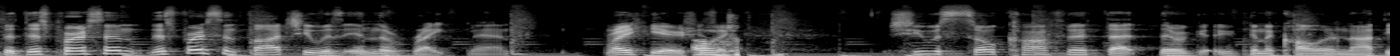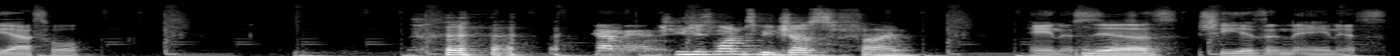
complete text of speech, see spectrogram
But this person, this person thought she was in the right, man. Right here, she's Oh, like, she was so confident that they were g- gonna call her not the asshole. Yeah, man. She just wanted to be justified. Anus. Yeah. She's, she is an anus.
